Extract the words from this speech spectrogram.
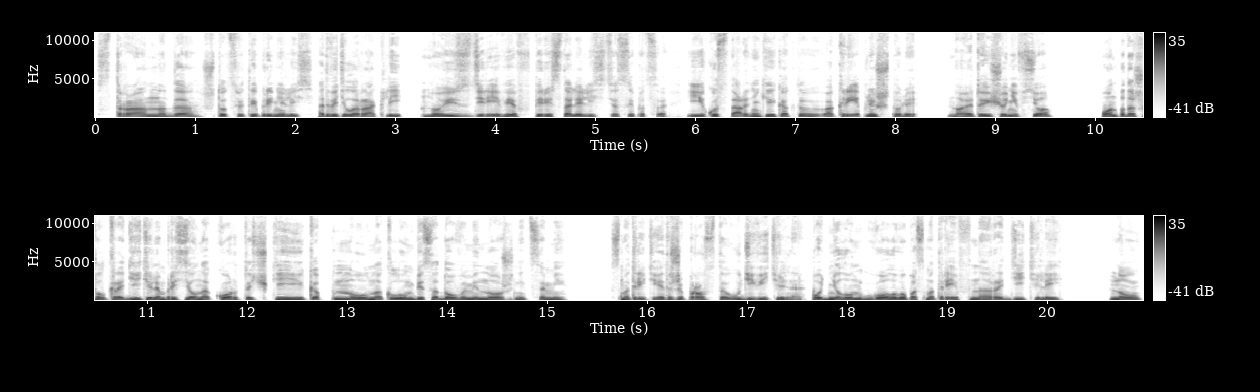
«Странно, да, что цветы принялись», — ответил Ираклий. «Но из деревьев перестали листья сыпаться, и кустарники как-то окрепли, что ли?» Но это еще не все. Он подошел к родителям, присел на корточки и копнул на клумбе садовыми ножницами. «Смотрите, это же просто удивительно!» Поднял он голову, посмотрев на родителей. «Ну,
